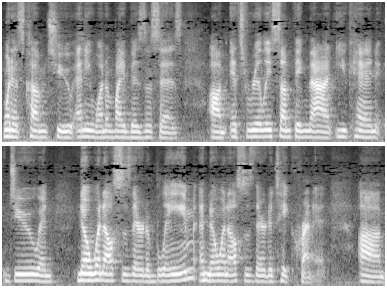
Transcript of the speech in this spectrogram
when it's come to any one of my businesses. Um, it's really something that you can do, and no one else is there to blame, and no one else is there to take credit. Um,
